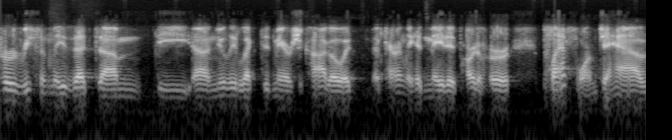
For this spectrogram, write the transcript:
heard recently that um, the uh, newly elected mayor of Chicago had apparently had made it part of her platform to have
